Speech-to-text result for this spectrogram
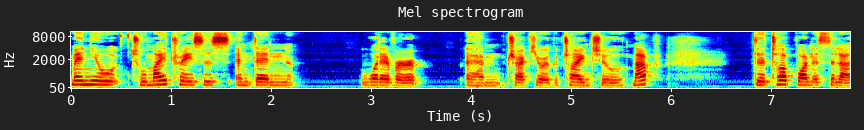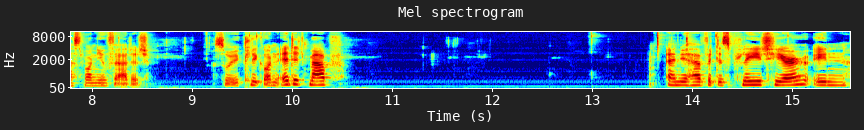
menu to my traces and then whatever um, track you're trying to map. The top one is the last one you've added. So you click on Edit Map, and you have it displayed here in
